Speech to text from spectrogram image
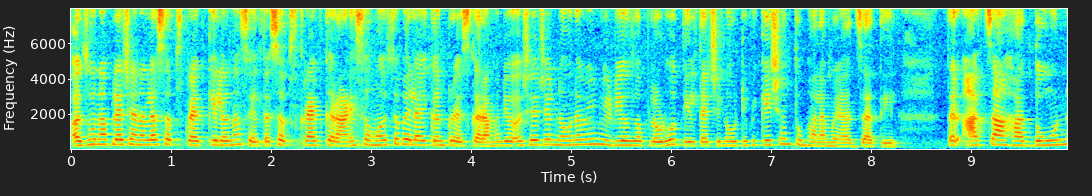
अजून आपल्या चॅनलला सबस्क्राईब केलं नसेल तर सबस्क्राईब करा आणि समोरचं बेलायकन प्रेस करा. म्हणजे असे जे नवनवीन व्हिडिओज अपलोड होतील त्याचे नोटिफिकेशन तुम्हाला मिळत जातील. तर आजचा हा दोन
